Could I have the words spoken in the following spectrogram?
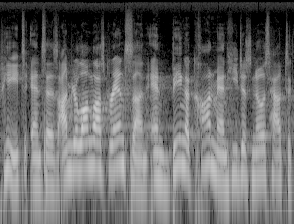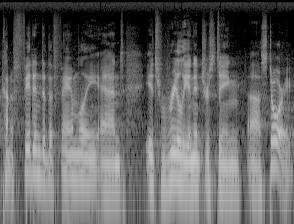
Pete and says, I'm your long lost grandson. And being a con man, he just knows how to kind of fit into the family, and it's really an interesting uh, story.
